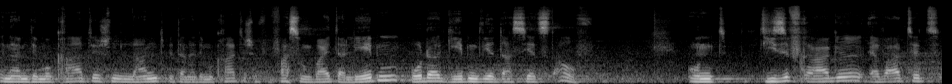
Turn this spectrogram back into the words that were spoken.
in einem demokratischen Land mit einer demokratischen Verfassung weiterleben oder geben wir das jetzt auf? Und diese Frage erwartet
